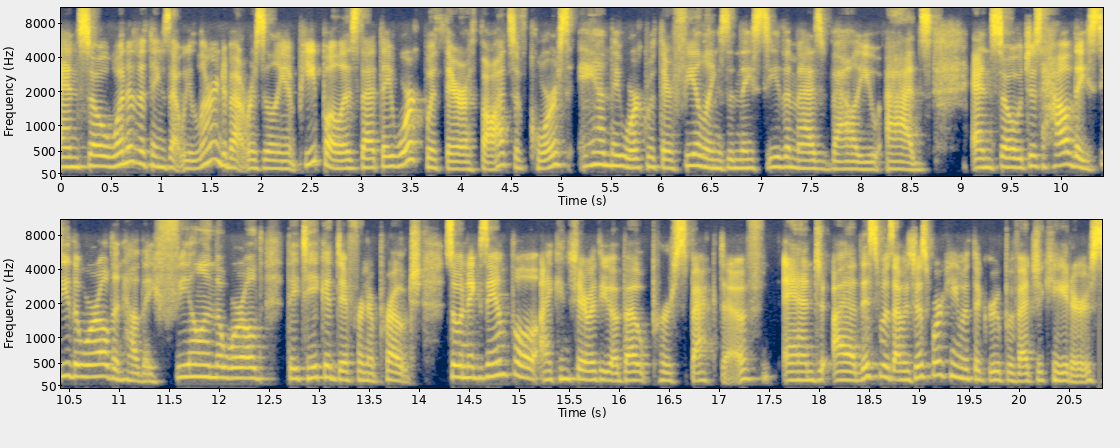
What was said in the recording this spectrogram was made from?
And so, one of the things that we learned about resilient people is that they work with their thoughts, of course, and they work with their feelings and they see them as value adds. And so, just how they see the world and how they feel in the world, they take a different approach. So, an example I can share with you about perspective, and uh, this was I was just working with a group of educators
